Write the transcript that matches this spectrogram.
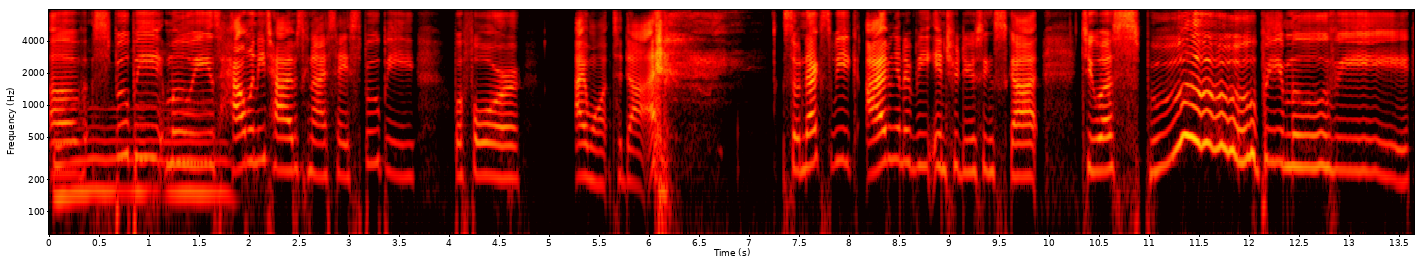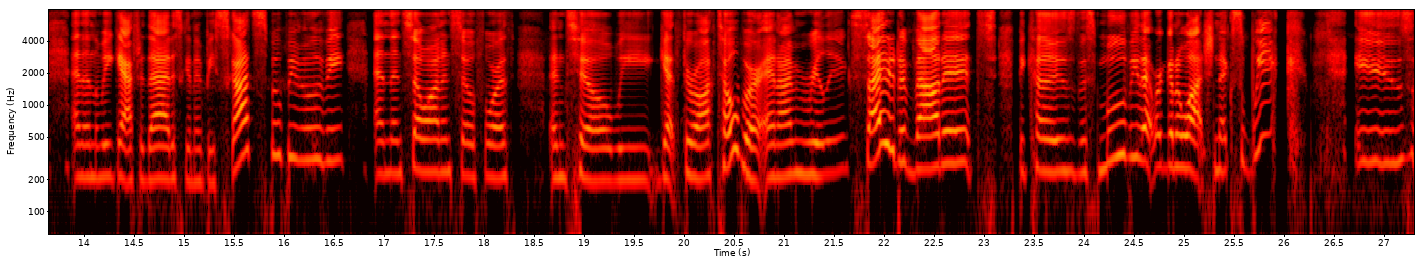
of spoopy movies. How many times can I say spoopy before I want to die? so next week, I'm going to be introducing Scott to a spoopy movie. And then the week after that is going to be Scott's spoopy movie. And then so on and so forth until we get through October. And I'm really excited about it because this movie that we're going to watch next week is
